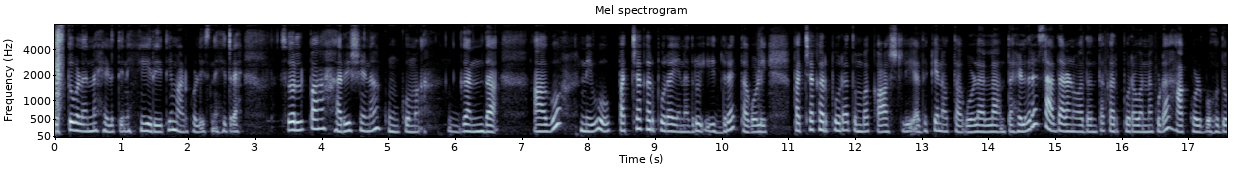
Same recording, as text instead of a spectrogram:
ವಸ್ತುಗಳನ್ನು ಹೇಳ್ತೀನಿ, ಈ ರೀತಿ ಮಾಡ್ಕೊಳ್ಳಿ ಸ್ನೇಹಿತರೆ. ಸ್ವಲ್ಪ ಅರಿಶಿಣ, ಕುಂಕುಮ, ಗಂಧ ಹಾಗೂ ನೀವು ಪಚ್ಚ ಕರ್ಪೂರ ಏನಾದರೂ ಇದ್ದರೆ ತಗೊಳ್ಳಿ. ಪಚ್ಚ ಕರ್ಪೂರ ತುಂಬ ಕಾಸ್ಟ್ಲಿ ಅದಕ್ಕೆ ನಾವು ತಗೊಳ್ಳಲ್ಲ ಅಂತ ಹೇಳಿದ್ರೆ ಸಾಧಾರಣವಾದಂಥ ಕರ್ಪೂರವನ್ನು ಕೂಡ ಹಾಕ್ಕೊಳ್ಬಹುದು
